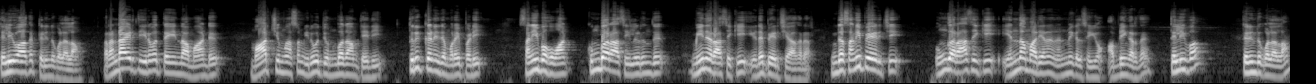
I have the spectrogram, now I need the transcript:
தெளிவாக தெரிந்து கொள்ளலாம். ரெண்டாயிரத்தி இருபத்தைந்தாம் ஆண்டு மார்ச் மாதம் இருபத்தி ஒன்பதாம் தேதி திருக்கணித முறைப்படி சனி பகவான் கும்ப ராசியிலிருந்து மீன ராசிக்கு இடப்பெயர்ச்சி ஆகிறார். இந்த சனி பெயர்ச்சி உங்கள் ராசிக்கு எந்த மாதிரியான நன்மைகள் செய்யும் அப்படிங்கிறத தெளிவாக தெரிந்து கொள்ளலாம்.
